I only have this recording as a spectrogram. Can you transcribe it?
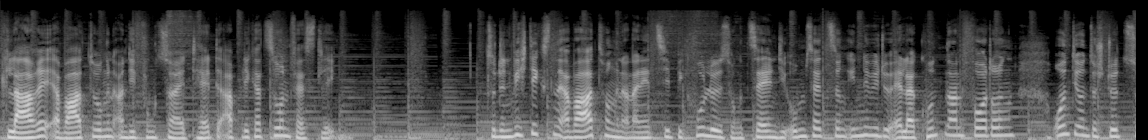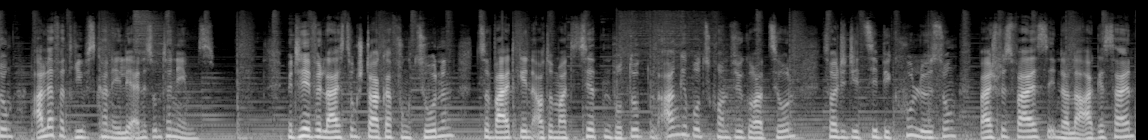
Klare Erwartungen an die Funktionalität der Applikation festlegen. Zu den wichtigsten Erwartungen an eine CPQ-Lösung zählen die Umsetzung individueller Kundenanforderungen und die Unterstützung aller Vertriebskanäle eines Unternehmens. Mithilfe leistungsstarker Funktionen zur weitgehend automatisierten Produkt- und Angebotskonfiguration sollte die CPQ-Lösung beispielsweise in der Lage sein,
